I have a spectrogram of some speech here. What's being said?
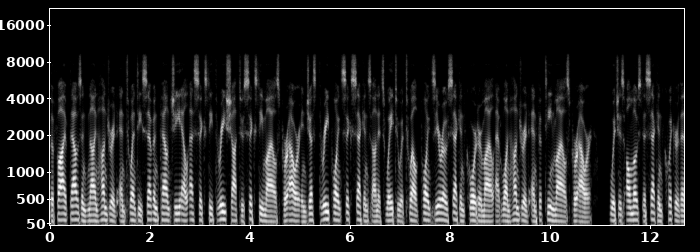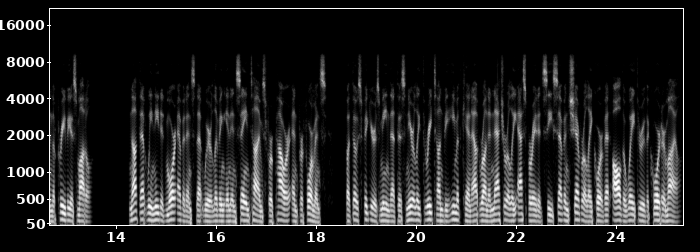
the 5,927-pound GLS-63 shot to 60 miles per hour in just 3.6 seconds on its way to a 12.0 second quarter mile at 115 miles per hour, which is almost a second quicker than the previous model. Not that we needed more evidence that we're living in insane times for power and performance, but those figures mean that this nearly 3-ton behemoth can outrun a naturally aspirated C7 Chevrolet Corvette all the way through the quarter mile.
